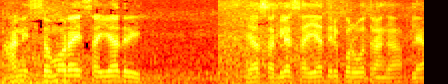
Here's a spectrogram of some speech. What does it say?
आणि समोर आहे सह्याद्री. या सगळ्या सह्याद्री पर्वतरांगा आपल्या.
